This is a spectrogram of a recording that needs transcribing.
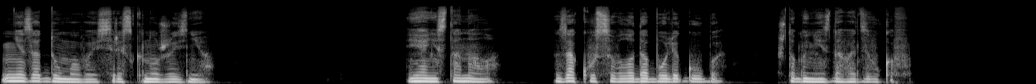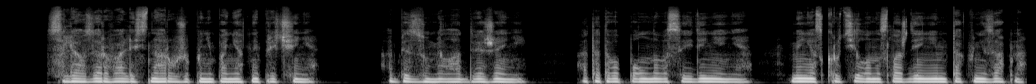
не задумываясь, рискну жизнью. Я не стонала, закусывала до боли губы, чтобы не издавать звуков. Слезы рвались наружу по непонятной причине. Обезумела от движений, от этого полного соединения. Меня скрутило наслаждением так внезапно,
